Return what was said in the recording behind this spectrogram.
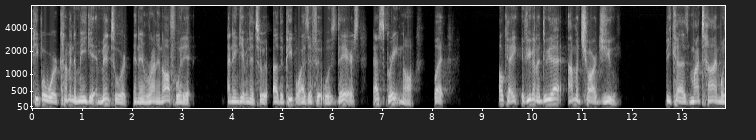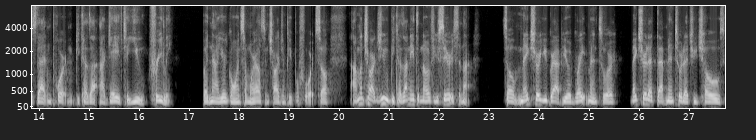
people were coming to me getting mentored and then running off with it and then giving it to other people as if it was theirs. That's great and all. But okay, if you're going to do that, I'm going to charge you because my time was that important because I, I, gave to you freely. But now you're going somewhere else and charging people for it. So I'm going to charge you because I need to know if you're serious or not. So make sure you grab you a great mentor. Make sure that that mentor that you chose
